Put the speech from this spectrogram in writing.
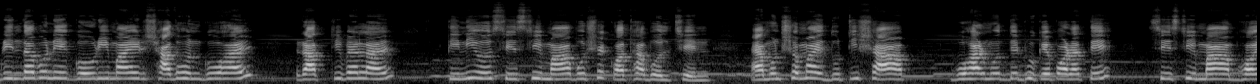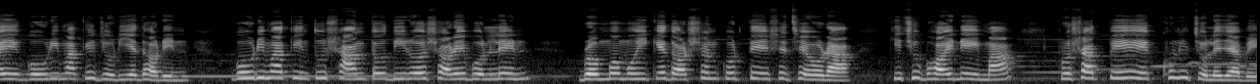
বৃন্দাবনে গৌরী মায়ের সাধন গুহায় রাত্রিবেলায় তিনিও শ্রী শ্রী মা বসে কথা বলছেন। এমন সময় দুটি সাপ গুহার মধ্যে ঢুকে পড়াতে শ্রী শ্রী মা ভয়ে গৌরীমাকে জড়িয়ে ধরেন। গৌরীমা কিন্তু শান্ত, দৃঢ় স্বরে বললেন, ব্রহ্মময়ীকে দর্শন করতে এসেছে ওরা। কিছু ভয় নেই মা, প্রসাদ পেয়ে এক্ষুনি চলে যাবে।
